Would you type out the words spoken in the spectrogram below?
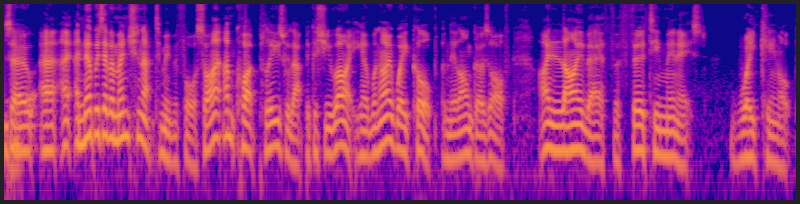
So, uh, and nobody's ever mentioned that to me before. So I, am quite pleased with that because you're right. You know, when I wake up and the alarm goes off, I lie there for 30 minutes waking up.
